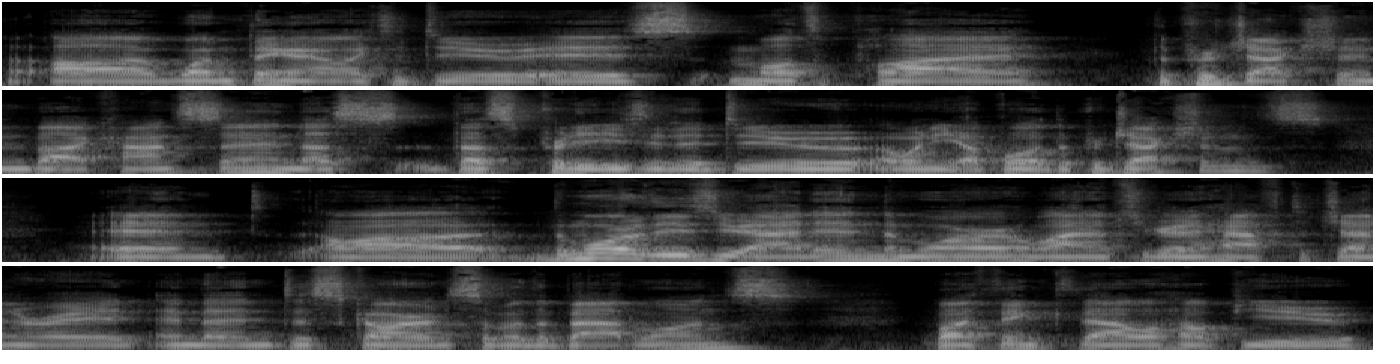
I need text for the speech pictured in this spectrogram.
Uh, one thing I like to do is multiply the projection by a constant. That's that's pretty easy to do when you upload the projections. And uh, the more of these you add in, the more lineups you're going to have to generate, and then discard some of the bad ones. But I think that will help you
